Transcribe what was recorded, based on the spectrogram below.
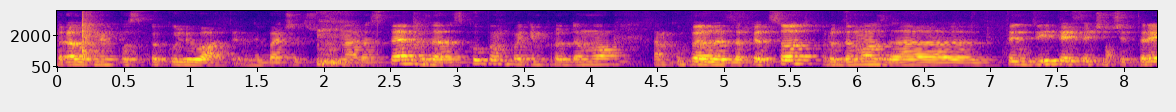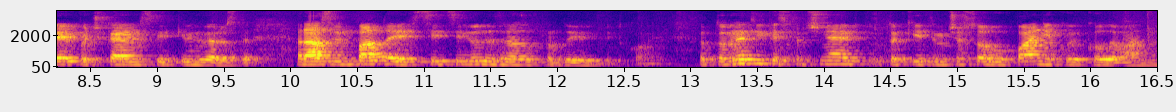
а з ним поспекулювати. Вони бачили, що вона росте, ми зараз купимо, потім продамо. Там купили за 500, продамо за 2 тисячі чи 3, почекаємо, скільки він виросте. Раз він падає, всі ці люди зразу продають біткоін. Тобто вони тільки спричиняють таку тимчасову паніку і коливання.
